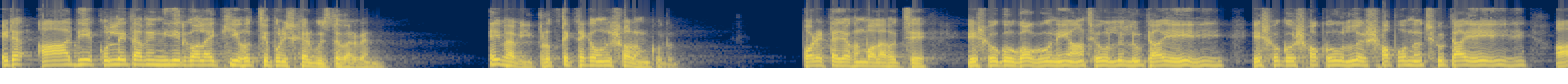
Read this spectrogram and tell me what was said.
এটা আ দিয়ে করলেই তো আপনি নিজের গলায় কি হচ্ছে পরিষ্কার বুঝতে পারবেন। এইভাবেই প্রত্যেকটাকে অনুসরণ করুন। পরেরটা যখন বলা হচ্ছে এসো গো গগনে আঁচল লুটায়ে, এসো গো সকল স্বপন ছুটায়ে। আ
